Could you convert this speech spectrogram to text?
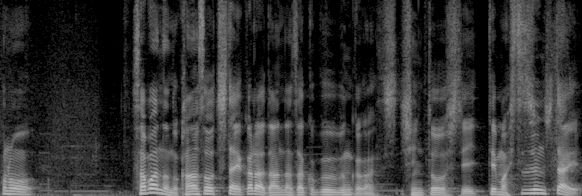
このサバンナの乾燥地帯からだんだん雑穀文化が浸透していって、まあ、湿潤地帯、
